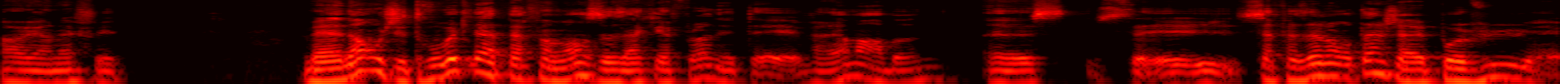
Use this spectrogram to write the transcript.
Ah oui, en effet. Mais non, j'ai trouvé que la performance de Zac Efron était vraiment bonne. Euh, ça faisait longtemps que j'avais pas vu euh,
